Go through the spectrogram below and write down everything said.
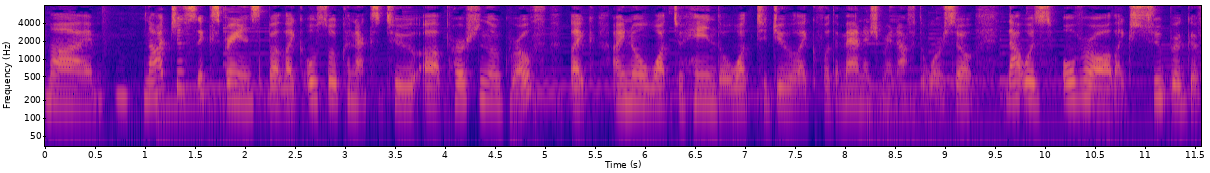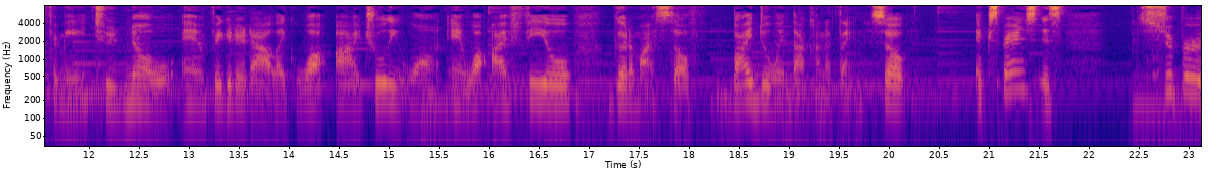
my not just experience but like also connects to uh, personal growth. Like i know what to handle what to do like for the management afterwards. So that was overall like super good for me to know and figure it out like what i truly want and what i feel good of myself by doing that kind of thing. So experience is super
